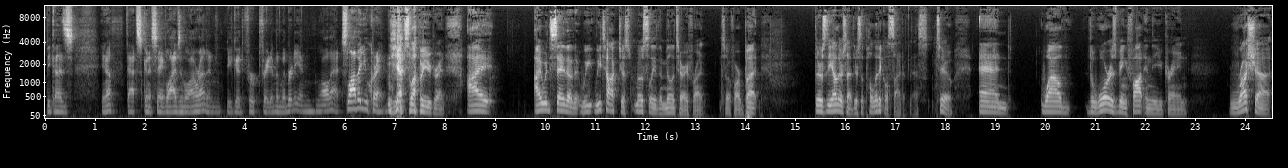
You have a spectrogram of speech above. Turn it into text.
because you know that's going to save lives in the long run and be good for freedom and liberty and all that. Slava Ukraine. Yeah, Slava Ukraine. I I would say though that we we talk just mostly the military front so far, but there's the other side. There's the political side of this too. And while the war is being fought in the Ukraine, Russia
